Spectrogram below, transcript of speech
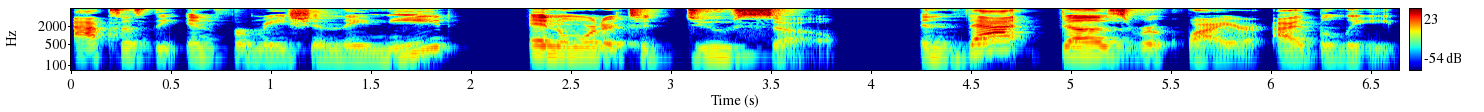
access the information they need in order to do so. And that does require, I believe,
